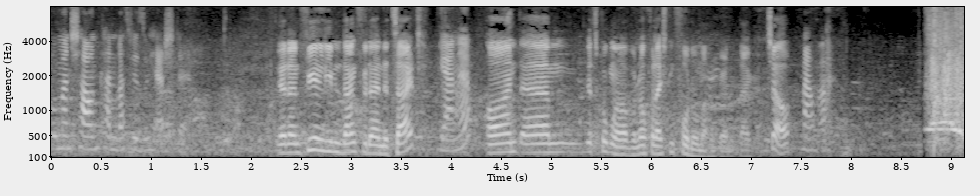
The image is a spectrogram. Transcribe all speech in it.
wo man schauen kann, was wir so herstellen. Ja, dann vielen lieben Dank für deine Zeit. Gerne. Und ähm, jetzt gucken wir mal, ob wir noch vielleicht ein Foto machen können. Danke. Ciao. Machen wir.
